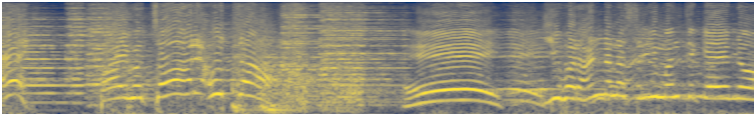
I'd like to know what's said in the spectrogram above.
ಏ, ಬಾಯಿ ಮುಚ್ಚಾರೆ ಹುಚ್ಚ! ಏಯ್ ಇವರ ಅಣ್ಣನ ಶ್ರೀಮಂತಿಕೆಯನ್ನು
